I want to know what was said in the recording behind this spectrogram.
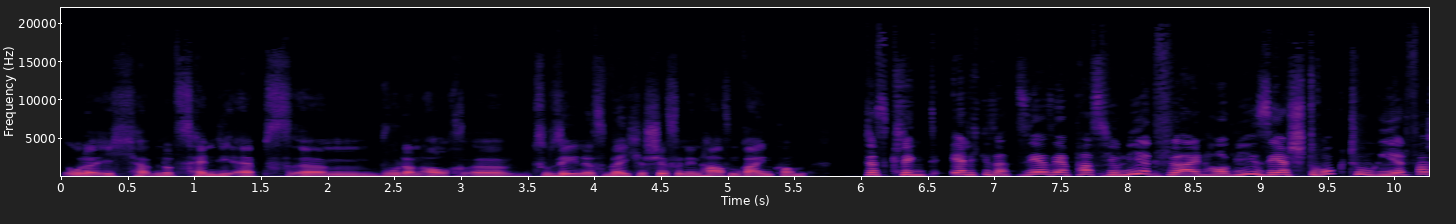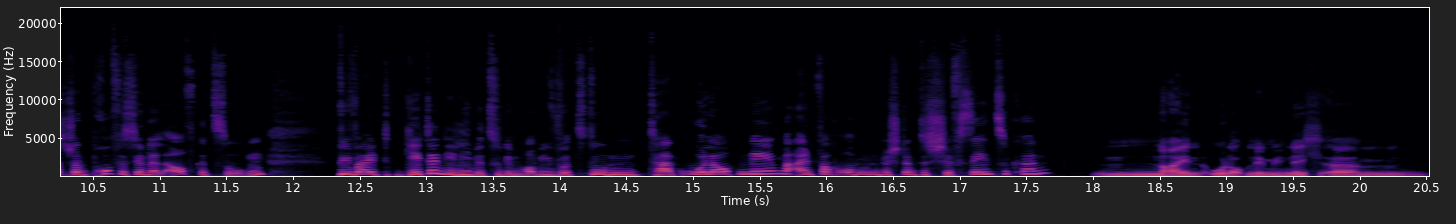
Oder ich nutze Handy-Apps, ähm, wo dann auch äh, zu sehen ist, welche Schiffe in den Hafen reinkommen. Das klingt ehrlich gesagt sehr, sehr passioniert für ein Hobby, sehr strukturiert, fast schon professionell aufgezogen. Wie weit geht denn die Liebe zu dem Hobby? Würdest du einen Tag Urlaub nehmen, einfach um ein bestimmtes Schiff sehen zu können? Nein, Urlaub nehme ich nicht. Ähm,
